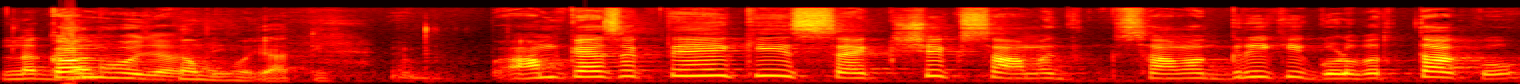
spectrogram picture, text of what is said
कम हो जाती कम हो। जाती है। हम कह सकते हैं कि शैक्षिक सामग्री की गुणवत्ता को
